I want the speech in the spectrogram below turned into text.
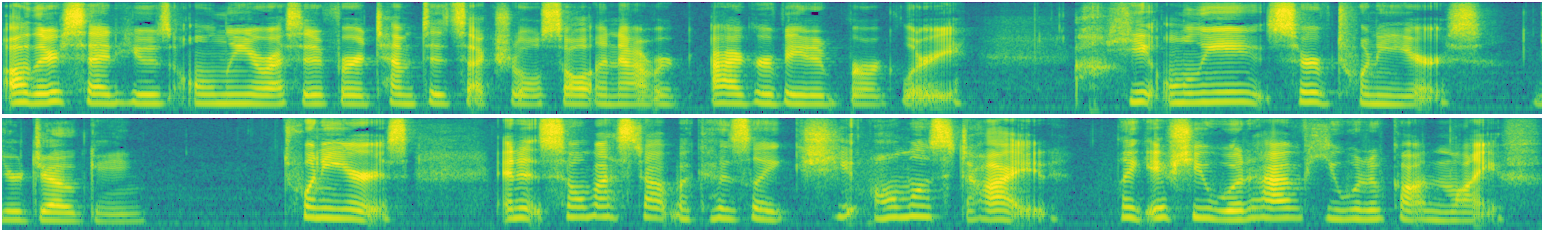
others said he was only arrested for attempted sexual assault and aggra- aggravated burglary. He only served 20 years. You're joking. 20 years. And it's so messed up because like she almost died. Like if she would have, he would have gotten life.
